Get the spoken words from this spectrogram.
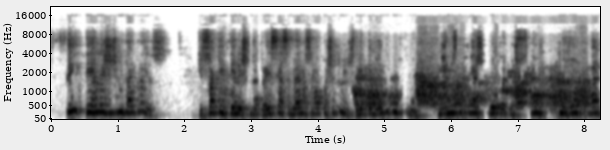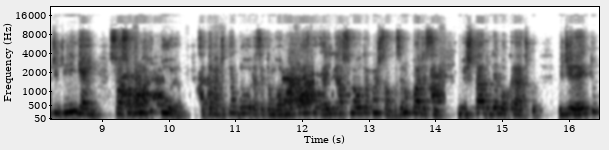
sem ter legitimidade para isso que só quem tem legitimidade para isso é a Assembleia Nacional Constituinte. Teria que ter uma outra Constituição. Mas não se faz outra Constituição por vontade de ninguém, só se houver uma ruptura. você tem uma ditadura, você tem um golpe de paz, aí nasce uma outra Constituição. Você não pode, assim, no Estado democrático de direito,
